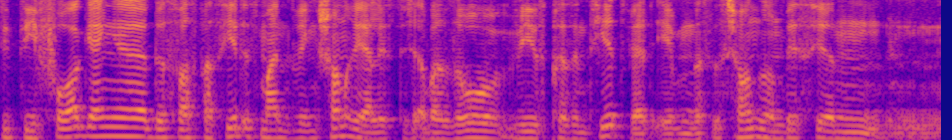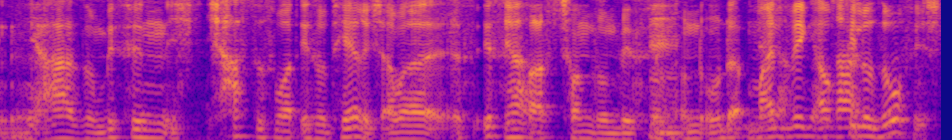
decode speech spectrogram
die, die Vorgänge, das, was passiert ist, meinetwegen schon realistisch, aber so, wie es präsentiert wird eben, das ist schon so ein bisschen, ja, so ein bisschen, ich, ich hasse das Wort esoterisch, aber es ist ja. fast schon so ein bisschen mhm. und oder meinetwegen ja, auch philosophisch.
